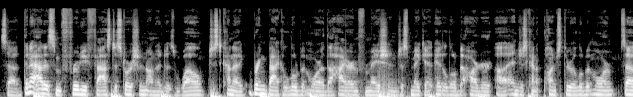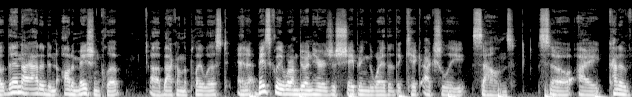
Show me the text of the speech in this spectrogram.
So then I added some fruity fast distortion on it as well, just to kind of bring back a little bit more of the higher information, just make it hit a little bit harder uh, and just kind of punch through a little bit more. So then I added an automation clip uh, back on the playlist. And basically what I'm doing here is just shaping the way that the kick actually sounds. So I kind of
